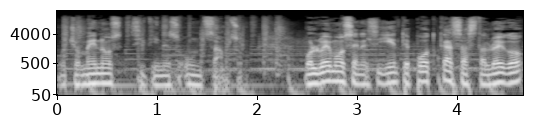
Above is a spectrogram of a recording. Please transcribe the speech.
mucho menos si tienes un Samsung. Volvemos en el siguiente podcast. Hasta luego.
